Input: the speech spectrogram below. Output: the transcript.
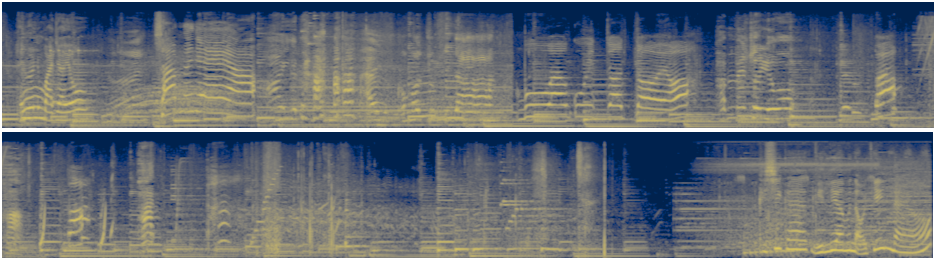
살. 할머니 맞아요? 선물이에요. 아이고 다. 아이고 고맙습니다. 뭐 하고 있었어요? 판매소요. 밥? 밥. 밥? 밥. 그 시각 윌리엄은 어디에 있나요?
